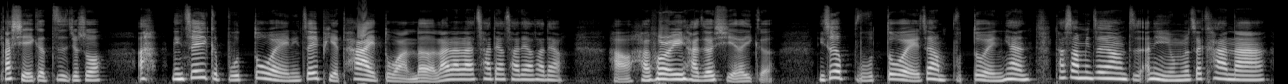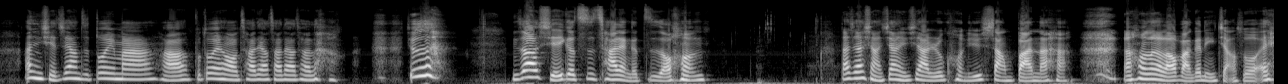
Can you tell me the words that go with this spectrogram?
他写一个字就说：“啊，你这一个不对，你这一撇太短了，来来来，擦掉擦掉擦掉。”好，好不容易孩子就写了一个：“你这个不对，这样不对，你看它上面这样子啊，你有没有在看呐？啊，你写这样子对吗？好，不对哦，擦掉擦掉擦掉，就是你知道写一个字擦两个字哦。”大家想象一下，如果你去上班呐、啊，然后那个老板跟你讲说：“哎，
